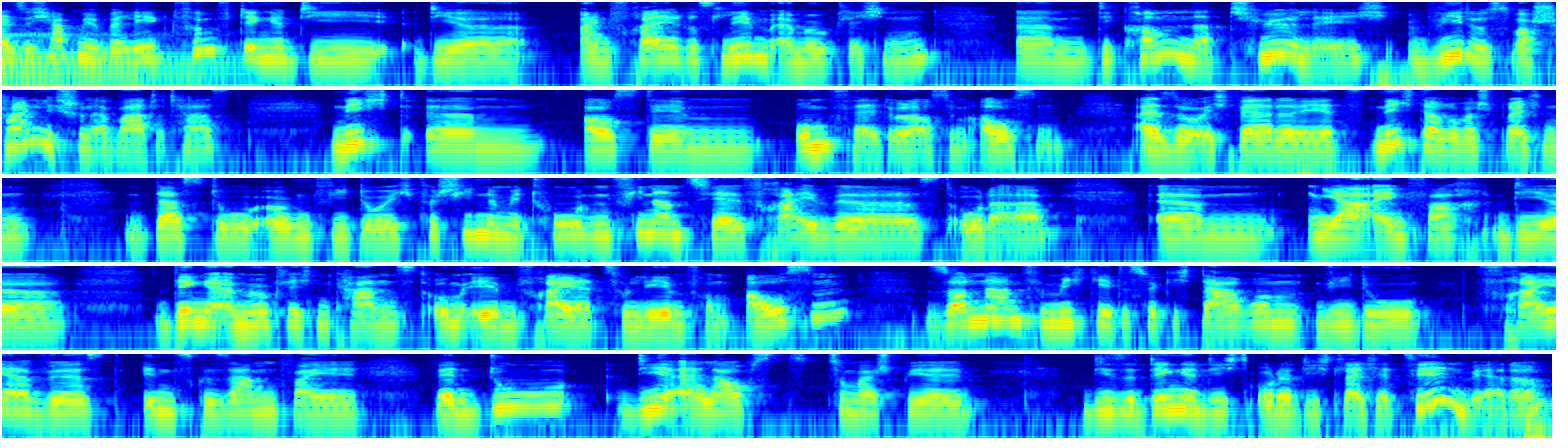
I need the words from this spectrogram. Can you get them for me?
Also ich habe mir überlegt, fünf Dinge, die dir ein freieres Leben ermöglichen, ähm, die kommen natürlich, wie du es wahrscheinlich schon erwartet hast, nicht ähm, aus dem Umfeld oder aus dem Außen. Also ich werde jetzt nicht darüber sprechen, dass du irgendwie durch verschiedene Methoden finanziell frei wirst oder ähm, ja einfach dir Dinge ermöglichen kannst, um eben freier zu leben vom Außen, sondern für mich geht es wirklich darum, wie du freier wirst insgesamt, weil wenn du dir erlaubst, zum Beispiel diese Dinge, die ich oder die ich gleich erzählen werde,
